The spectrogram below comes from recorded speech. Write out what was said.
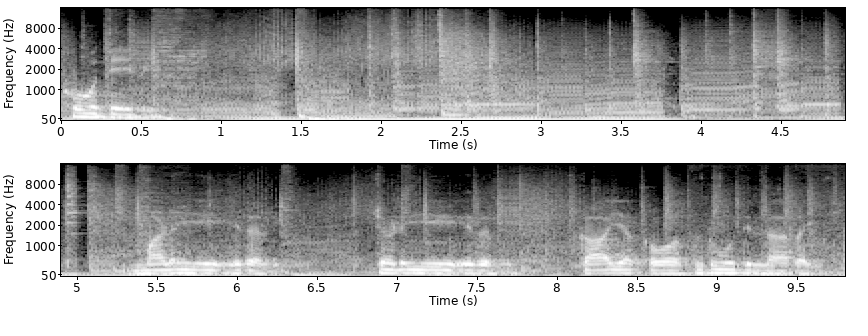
ಭೂದೇವಿ. ಮಳೆಯೇ ಇರಲಿ, ಚಳಿಯೇ ಇರಲಿ, ಕಾಯಕವ ಬಿಡುವುದಿಲ್ಲ ರೈತ.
